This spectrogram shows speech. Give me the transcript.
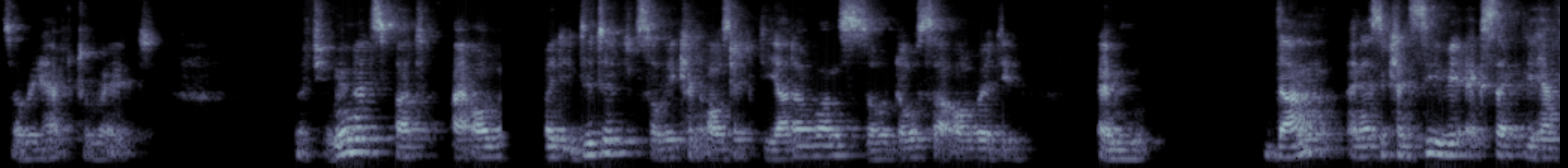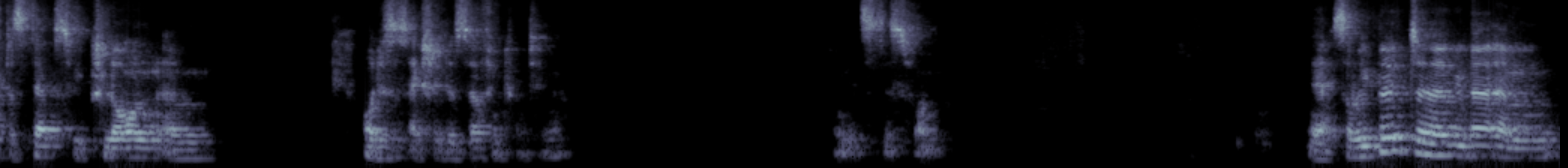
So we have to wait a few minutes, but I already did it, so we can also take the other ones. So those are already um, done. And as you can see, we exactly have the steps. We clone um, Oh, this is actually the serving container. And it's this one. Yeah, so we built uh, we were, um,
